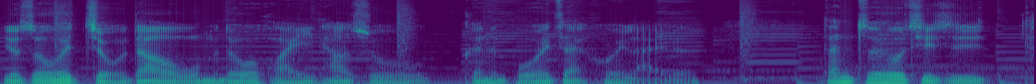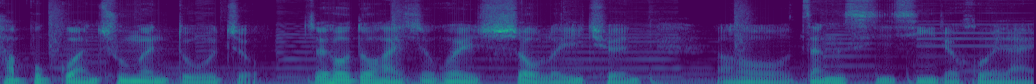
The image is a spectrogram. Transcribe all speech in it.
有时候会久到我们都会怀疑他说可能不会再回来了。但最后其实他不管出门多久，最后都还是会瘦了一圈，然后脏兮兮的回来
